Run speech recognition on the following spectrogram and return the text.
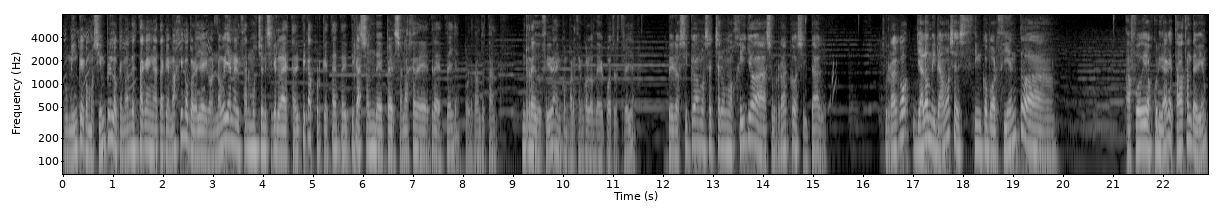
Megumin que como siempre lo que más destaca en ataque mágico, pero ya digo, no voy a analizar mucho ni siquiera las estadísticas porque estas estadísticas son de personaje de 3 estrellas, por lo tanto están reducidas en comparación con los de 4 estrellas. Pero sí que vamos a echar un ojillo a sus rasgos y tal. Su ya lo miramos, es 5% a, a fuego y oscuridad, que está bastante bien.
